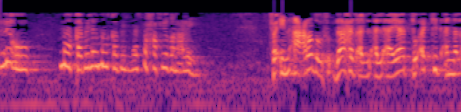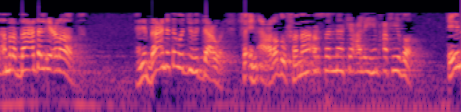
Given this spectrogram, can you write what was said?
بلغه ما قبل ما قبل لست حفيظا عليه. فإن أعرضوا لاحظ الآيات تؤكد أن الأمر بعد الإعراض. يعني بعد توجه الدعوة. فإن أعرضوا فما أرسلناك عليهم حفيظا. إن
